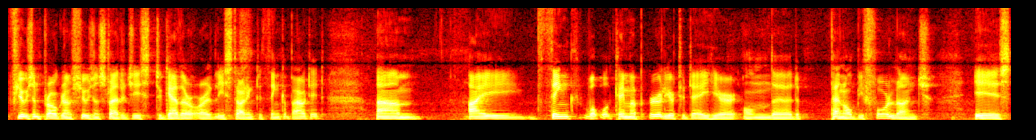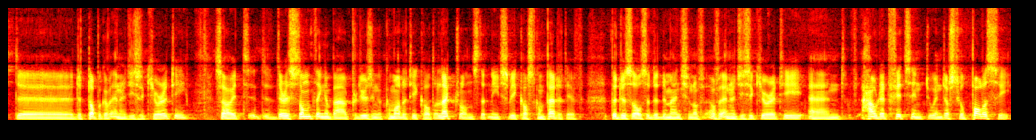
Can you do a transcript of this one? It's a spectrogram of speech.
fusion programs, fusion strategies together, or at least starting to think about it. Um, I think what, what came up earlier today here on the, the panel before lunch is the, the topic of energy security. So it, there is something about producing a commodity called electrons that needs to be cost competitive, but there's also the dimension of, of energy security and how that fits into industrial policy.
